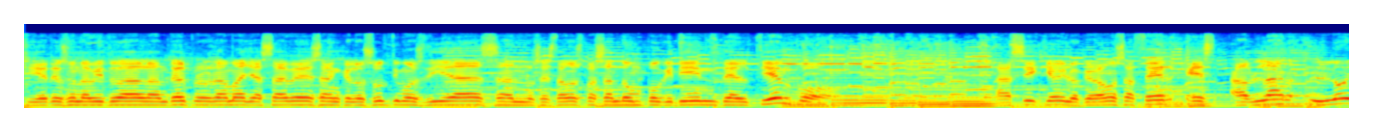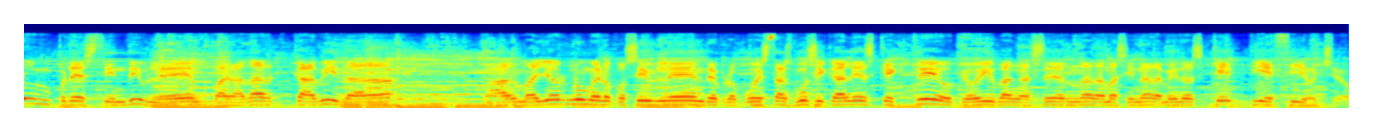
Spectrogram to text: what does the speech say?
Si eres un habitual del programa, ya sabes que los últimos días nos estamos pasando un poquitín del tiempo. Así que hoy lo que vamos a hacer es hablar lo imprescindible para dar cabida al mayor número posible de propuestas musicales que creo que hoy van a ser nada más y nada menos que 18.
